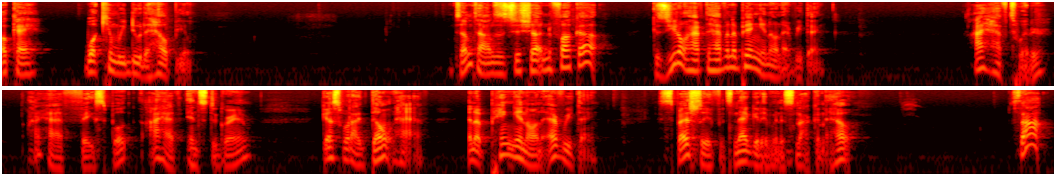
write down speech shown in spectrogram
Okay, what can we do to help you? Sometimes it's just shutting the fuck up because you don't have to have an opinion on everything. I have Twitter, I have Facebook, I have Instagram. Guess what? I don't have an opinion on everything, especially if it's negative and it's not going to help. Stop.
